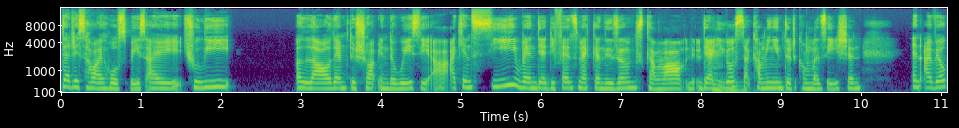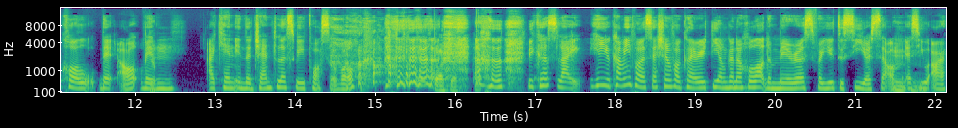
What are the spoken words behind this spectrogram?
That is how I hold space. I truly allow them to show up in the ways they are. I can see when their defense mechanisms come out, their egos start coming into the conversation. And I will call that out when I can in the gentlest way possible. Gotcha. because like, hey, you come in for a session for clarity. I'm gonna hold out the mirrors for you to see yourself as you are.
